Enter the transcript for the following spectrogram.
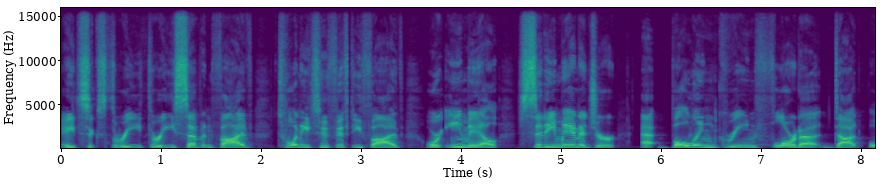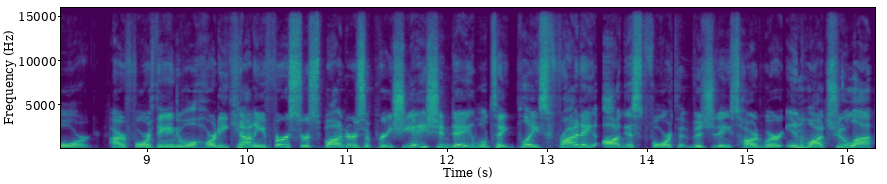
863 375 2255, or email city manager at bowlinggreenflorida.org. Our fourth annual Hardee County First Responders Appreciation Day will take place Friday, August 4th at Vision Ace Hardware in Wauchula.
